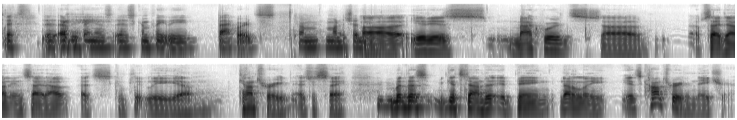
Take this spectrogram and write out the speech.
that's everything is, is completely backwards from, from what it should be. Uh, it is backwards, uh, upside down, inside out. That's completely um, contrary, as you say. But this gets down to it being not only it's contrary to nature.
